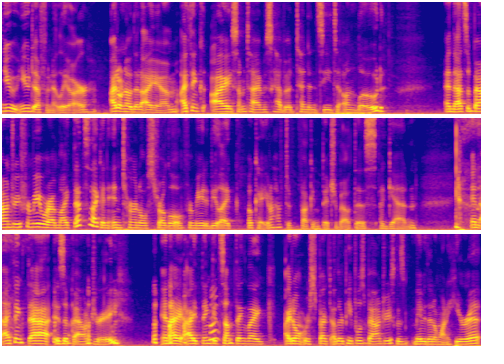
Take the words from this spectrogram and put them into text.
You you definitely are. I don't know that I am. I think I sometimes have a tendency to unload. And that's a boundary for me where I'm like, that's like an internal struggle for me to be like, okay, you don't have to fucking bitch about this again. And I think that is a boundary. And I, I think it's something like I don't respect other people's boundaries because maybe they don't want to hear it.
